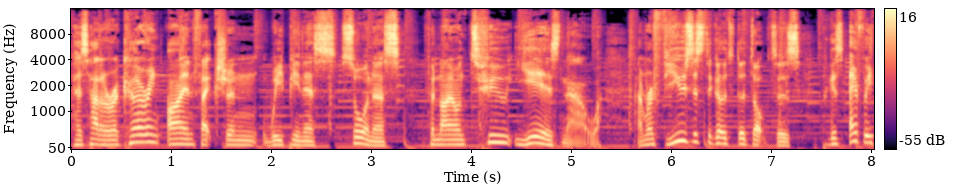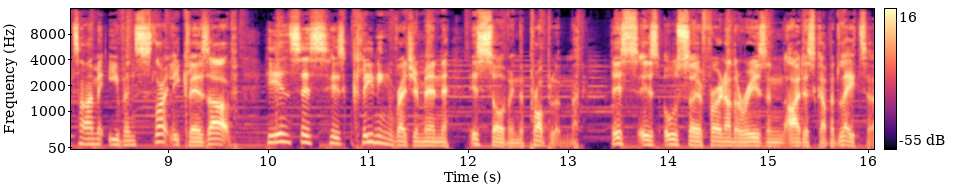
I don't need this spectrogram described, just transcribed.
has had a recurring eye infection, weepiness, soreness for nigh on two years now, and refuses to go to the doctors because every time it even slightly clears up, he insists his cleaning regimen is solving the problem. This is also for another reason I discovered later.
